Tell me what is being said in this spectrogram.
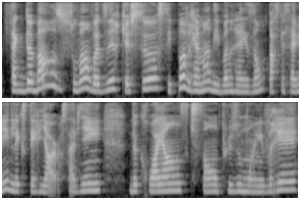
Fait que de base, souvent on va dire que ça, c'est pas vraiment des bonnes raisons parce que ça vient de l'extérieur. Ça vient de croyances qui sont plus ou moins vraies,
